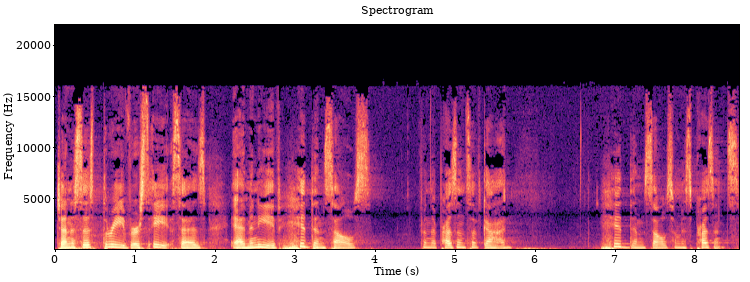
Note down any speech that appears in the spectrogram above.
Genesis 3, verse 8 says Adam and Eve hid themselves from the presence of God, hid themselves from his presence.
